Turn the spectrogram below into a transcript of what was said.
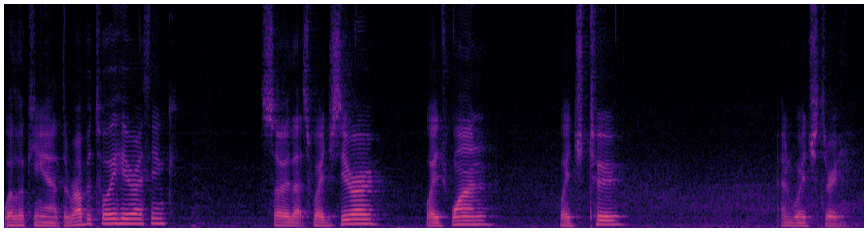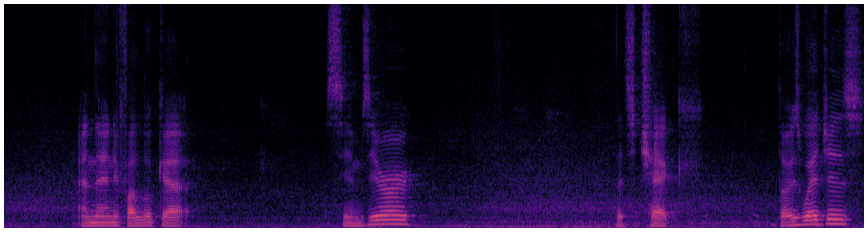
we're looking at the rubber toy here, I think. So that's wedge 0, wedge 1, wedge 2, and wedge 3. And then if I look at CM0, let's check those wedges.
